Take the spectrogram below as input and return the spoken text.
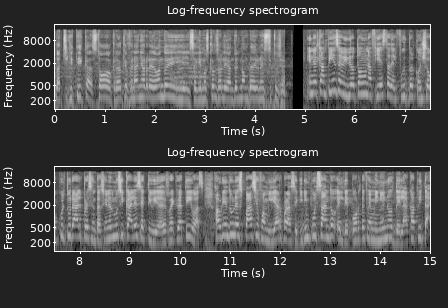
Las chiquiticas, todo. Creo que fue un año redondo y, seguimos consolidando el nombre de una institución. En el Campín se vivió toda una fiesta del fútbol con show cultural, presentaciones musicales y actividades recreativas, abriendo un espacio familiar para seguir impulsando el deporte femenino de la capital.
